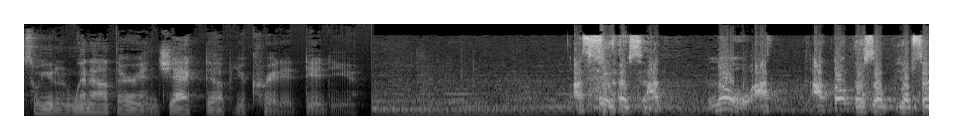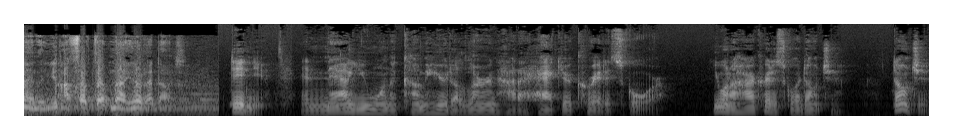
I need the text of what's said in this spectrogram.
So you done went out there and jacked up your credit, didn't you? I See what I'm saying? I, no, I, I thought. That's what I'm saying that you done fucked up now. You know that, don't you? Didn't you? And now you want to come here to learn how to hack your credit score. You want a higher credit score, don't you? Don't you?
